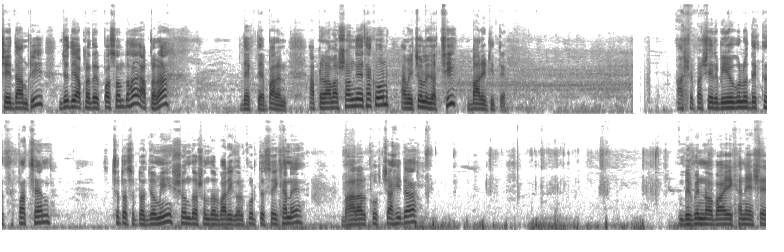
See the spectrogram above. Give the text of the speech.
সেই দামটি যদি আপনাদের পছন্দ হয়, আপনারা দেখতে পারেন। আপনারা আমার সঙ্গেই থাকুন, আমি চলে যাচ্ছি বাড়িটিতে। আশেপাশের ভিউগুলো দেখতে পাচ্ছেন। ছোট ছোট জমি, সুন্দর সুন্দর বাড়িঘর করতেছে এখানে। ভাড়ার খুব চাহিদা। বিভিন্ন ভাই এখানে এসে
